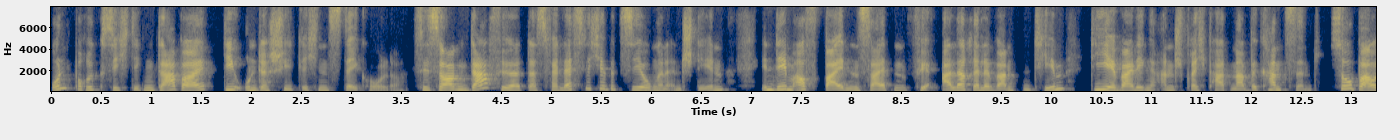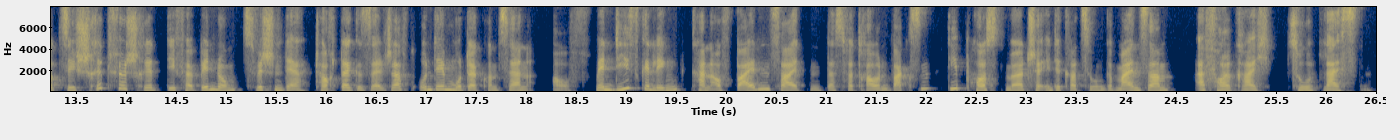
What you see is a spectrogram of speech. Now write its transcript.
und berücksichtigen dabei die unterschiedlichen Stakeholder. Sie sorgen dafür, dass verlässliche Beziehungen entstehen, indem auf beiden Seiten für alle relevanten Themen die jeweiligen Ansprechpartner bekannt sind. So baut sich Schritt für Schritt die Verbindung zwischen der Tochtergesellschaft und dem Mutterkonzern auf. Wenn dies gelingt, kann auf beiden Seiten das Vertrauen wachsen, die Post-Merger-Integration gemeinsam erfolgreich zu leisten.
